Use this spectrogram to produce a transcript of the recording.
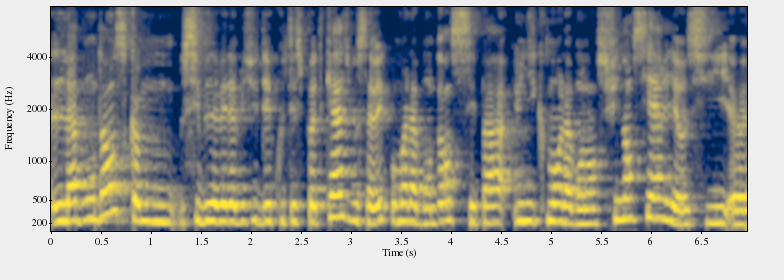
l'abondance, comme si vous avez l'habitude d'écouter ce podcast, vous savez que pour moi l'abondance, c'est pas uniquement l'abondance financière, il y a aussi euh,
